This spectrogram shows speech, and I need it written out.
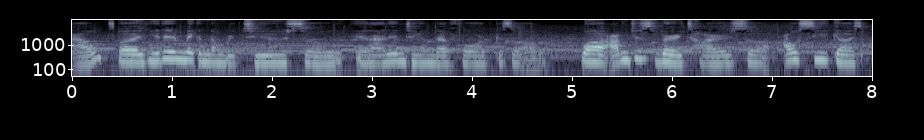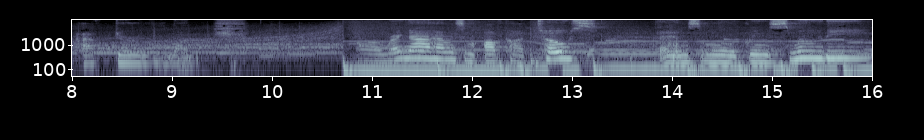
out, but he didn't make a number two, so and I didn't take him that far because well, I'm just very tired, so I'll see you guys after lunch. Uh, right now I'm having some avocado toast and some little green smoothie.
